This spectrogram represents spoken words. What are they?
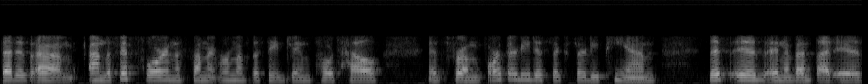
That is um, on the fifth floor in the summit room of the St. James Hotel. It's from 4:30 to 6:30 p.m. This is an event that is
